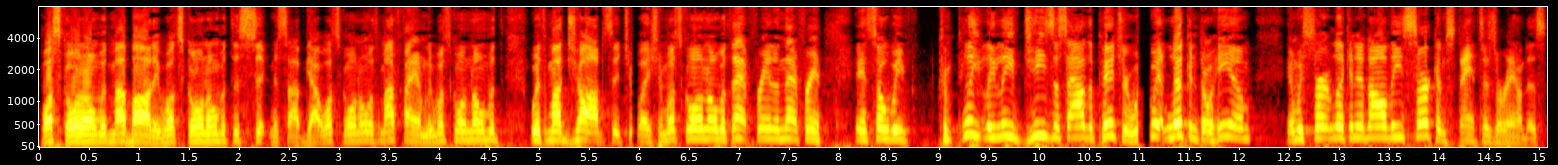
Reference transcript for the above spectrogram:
What's going on with my body? What's going on with this sickness I've got? What's going on with my family? What's going on with, with my job situation? What's going on with that friend and that friend? And so we completely leave Jesus out of the picture. We quit looking to Him and we start looking at all these circumstances around us.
